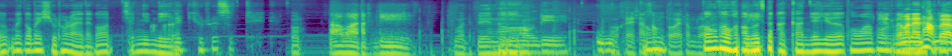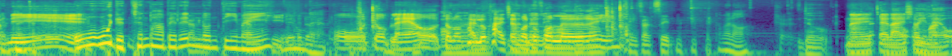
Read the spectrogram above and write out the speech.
เอ้ยไม่ก็ไม่ชิวเท่าไหร่แต่ก็ฉันยินดีไอนะ คิวด้วยสุดทีสวัสดีสวัสดีเนาะของดี โอเคฉันส่งตัวให้ตำรวจต้องทำความรู้จักกันเยอะๆเพราะว่าพวกเราแล้วมันได้ทำแบบนี้ โอ้ยเดี๋ยวฉันพาไปเล่นดนตรีไหมนี่ห้องไหนอะโอ้จบแล้วจบลงถ่ายรูปถ่ายฉันหมดทุกคนเลย สิ่งศักดิ์สิทธิ์ทำไมเหรอเดี๋ยวนายใจร้ายช่างมันแล้ว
